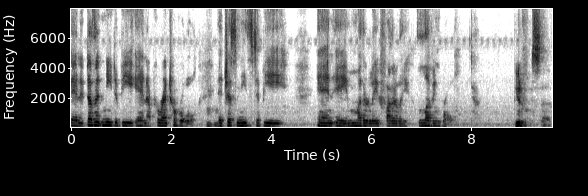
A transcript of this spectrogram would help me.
and it doesn't need to be in a parental role Mhm. it just needs to be in a motherly fatherly loving role yeah. Beautifully said.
